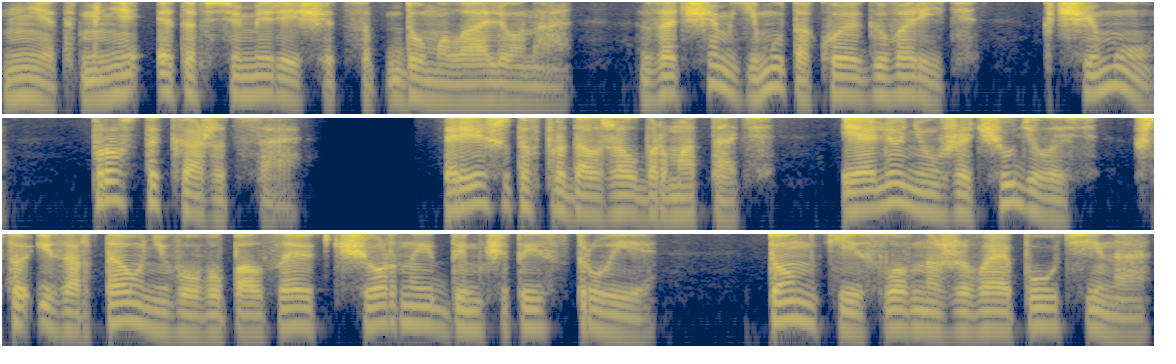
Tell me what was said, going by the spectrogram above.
«Нет, мне это все мерещится», — думала Алена. «Зачем ему такое говорить? К чему? Просто кажется». Решетов продолжал бормотать, и Алене уже чудилось, что изо рта у него выползают черные дымчатые струи, тонкие, словно живая паутина.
